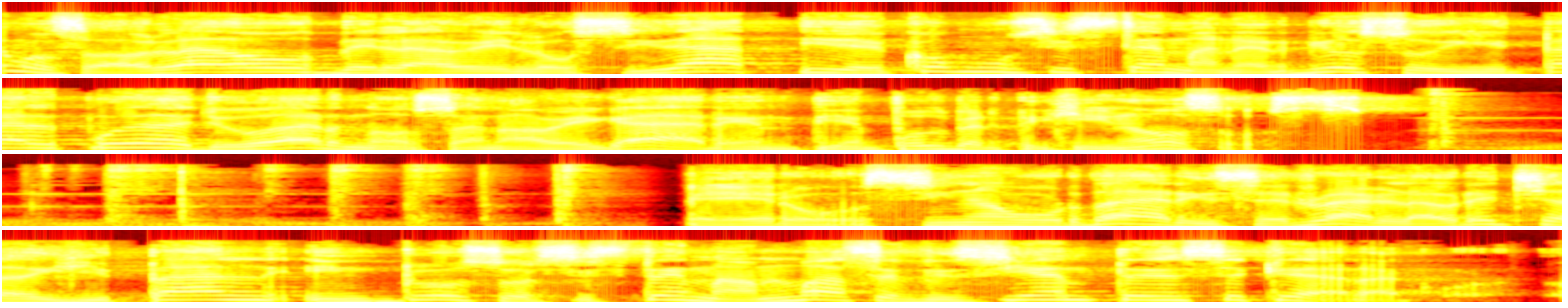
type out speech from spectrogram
Hemos hablado de la velocidad y de cómo un sistema nervioso digital puede ayudarnos a navegar en tiempos vertiginosos. Pero sin abordar y cerrar la brecha digital, incluso el sistema más eficiente se quedará corto.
